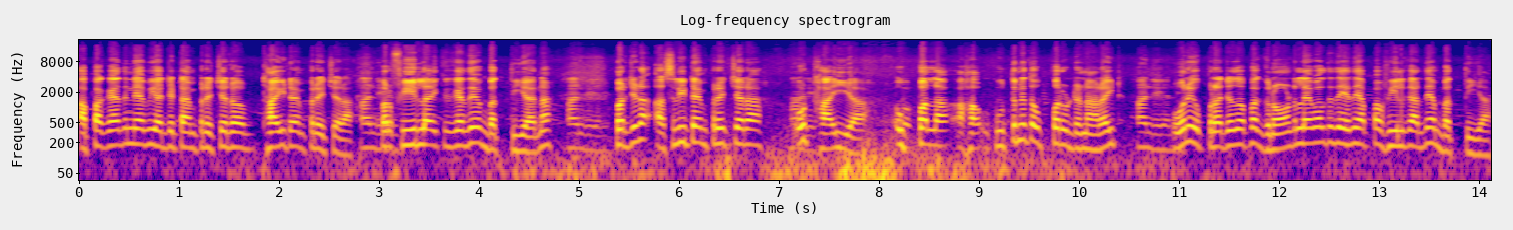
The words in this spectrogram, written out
ਆਪਾਂ ਕਹਿ ਦਿੰਦੇ ਆ ਵੀ ਅੱਜ ਟੈਂਪਰੇਚਰ 28 ਟੈਂਪਰੇਚਰ ਆ ਹਾਂਜੀ, ਪਰ ਫੀਲ ਲਾਈਕ ਕਹਿੰਦੇ 32 ਆ ਨਾ। ਹਾਂਜੀ। ਪਰ ਜਿਹੜਾ ਅਸਲੀ ਟੈਂਪਰੇਚਰ ਆ ਉਹ 28 ਆ। ਉੱਪਰਲਾ ਆਹ ਕਬੂਤਰ ਨੇ ਤਾਂ ਉੱਪਰ ਉੱਡਣਾ ਰਾਈਟ ਹਾਂਜੀ ਹਾਂਜੀ। ਉਹਨੇ ਉੱਪਰ ਆ, ਜਦੋਂ ਆਪਾਂ ਗਰਾਊਂਡ ਲੈਵਲ ਤੇ ਦੇਖਦੇ ਆ, ਆਪਾਂ ਫੀਲ ਕਰਦੇ ਆ 32 ਆ।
